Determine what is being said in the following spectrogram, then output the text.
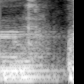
you.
